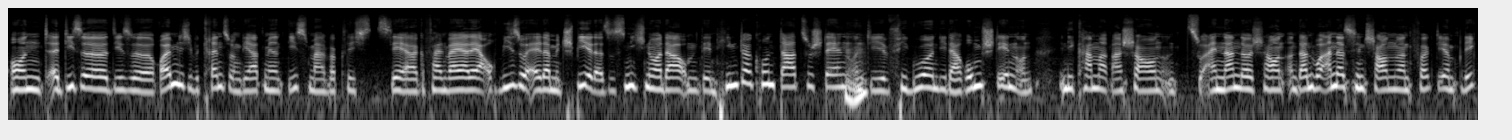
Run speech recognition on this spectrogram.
Und äh, diese, diese räumliche Begrenzung, die hat mir diesmal wirklich sehr gefallen, weil er ja auch visuell damit spielt. Also es ist nicht nur da, um den Hintergrund darzustellen mhm. und die Figuren, die da rumstehen und in die Kamera schauen und zueinander schauen und dann woanders hinschauen und man folgt ihrem Blick,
